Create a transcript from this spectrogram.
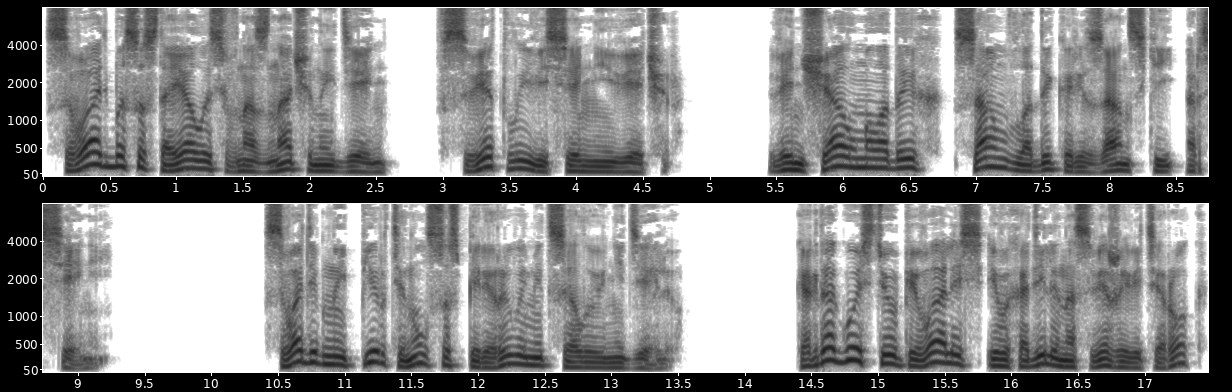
Свадьба состоялась в назначенный день, в светлый весенний вечер. Венчал молодых сам владыка Рязанский Арсений. Свадебный пир тянулся с перерывами целую неделю. Когда гости упивались и выходили на свежий ветерок,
